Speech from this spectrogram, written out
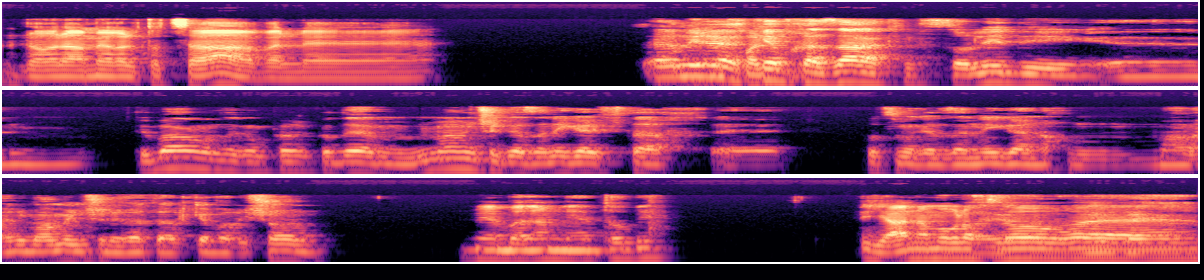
לא להמר על תוצאה, אבל אה, אה, נראה יכול- הרכב חזק, סולידי, אה, דיברנו על זה גם פרק קודם, אני מאמין שגזניגה יפתח, אה, חוץ מגזניגה אנחנו, אני מאמין שנראה את ההרכב הראשון. מי הבלם ליד טובי? יאן אמור לחזור, אה, אה,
